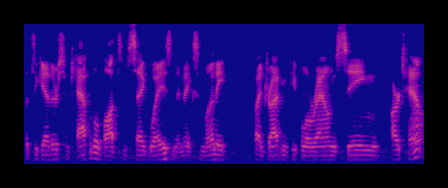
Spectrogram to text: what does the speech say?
put together some capital, bought some segways, and they make some money by driving people around seeing our town.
